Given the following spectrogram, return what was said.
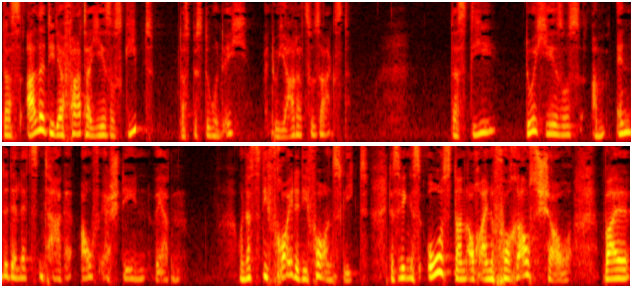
dass alle, die der Vater Jesus gibt, das bist du und ich, wenn du Ja dazu sagst, dass die durch Jesus am Ende der letzten Tage auferstehen werden. Und das ist die Freude, die vor uns liegt. Deswegen ist Ostern auch eine Vorausschau, weil,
